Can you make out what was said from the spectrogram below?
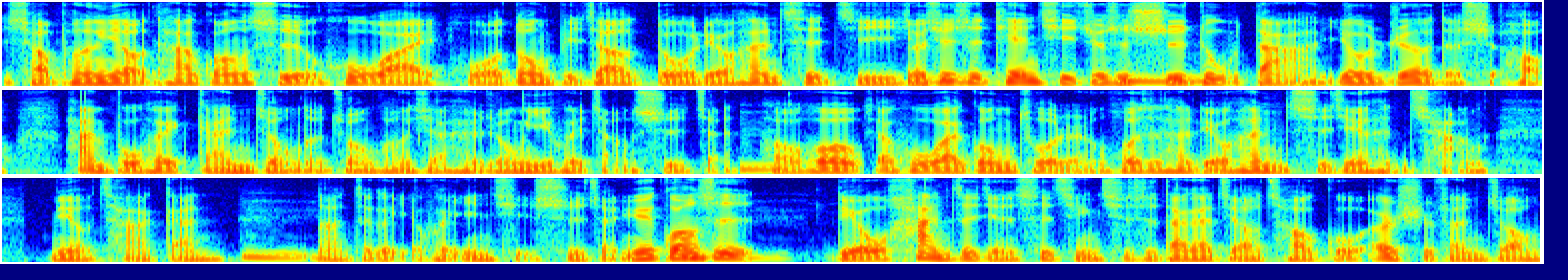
小朋友他光是户外活动比较多，流汗刺激，尤其是天气就是湿度大又热的时候，汗不会干重的状况下，很容易会长湿疹。好，或在户外工作人，或者他流汗时间很长没有擦干，那这个也会引起湿疹。因为光是流汗这件事情，其实大概只要超过二十分钟。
